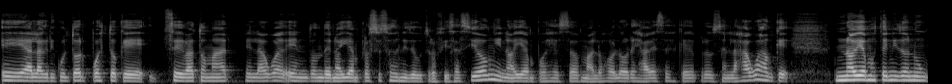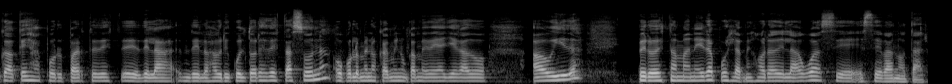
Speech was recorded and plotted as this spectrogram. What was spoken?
eh, al agricultor, puesto que se va a tomar el agua en donde no hayan procesos de eutrofización y no hayan pues esos malos olores a veces que producen las aguas, aunque no habíamos tenido nunca quejas por parte de, este, de, de los agricultores de esta zona, o por lo menos que a mí nunca me había llegado a oídas, pero de esta manera pues la mejora del agua se, se va a notar.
